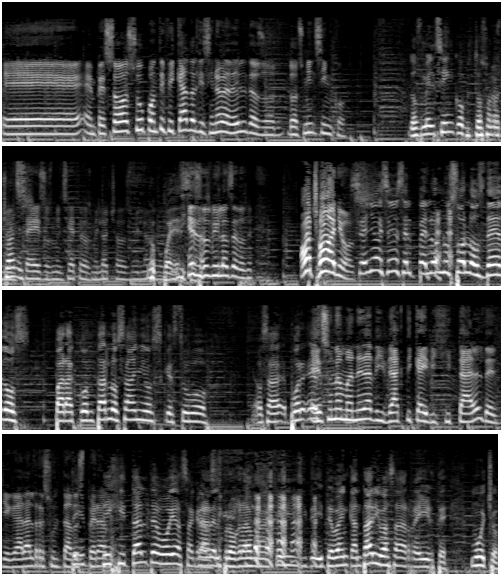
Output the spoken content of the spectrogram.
Eh, empezó su pontificado el 19 de abril de dos- 2005. 2005, pues todos son ocho años. 2006, 2007, 2008, 2009, No puede 2010, ser. 2011, 2000. ¡Ocho años! Señores, señores, el pelón usó los dedos para contar los años que estuvo. O sea, por Es una manera didáctica y digital de llegar al resultado Di- esperado. Digital te voy a sacar Gracias. del programa aquí y, te, y te va a encantar y vas a reírte mucho.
